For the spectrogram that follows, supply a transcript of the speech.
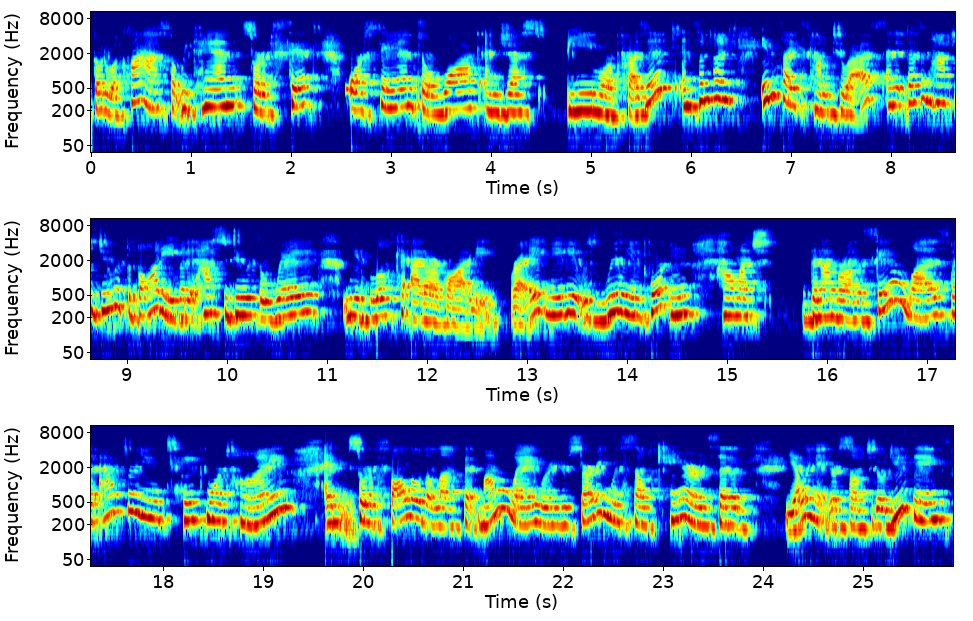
go to a class, but we can sort of sit or stand or walk and just be more present. And sometimes insights come to us, and it doesn't have to do with the body, but it has to do with the way we look at our body, right? Maybe it was really important how much the number on the scale was, but after you take more time and sort of follow the Love Fit Mama way, where you're starting with self care instead of yelling at yourself to go do things,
